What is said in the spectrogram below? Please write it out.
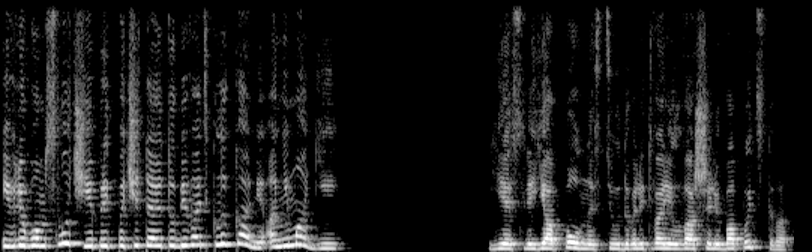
и в любом случае предпочитают убивать клыками, а не магией. «Если я полностью удовлетворил ваше любопытство,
